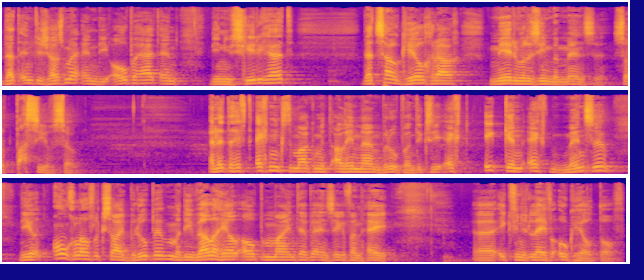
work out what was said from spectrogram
dat enthousiasme en die openheid en die nieuwsgierigheid, dat zou ik heel graag meer willen zien bij mensen. Een soort passie of zo. En het heeft echt niks te maken met alleen mijn beroep. Want ik zie echt, ik ken echt mensen die een ongelooflijk saai beroep hebben, maar die wel een heel open mind hebben en zeggen van, hey, uh, ik vind het leven ook heel tof.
